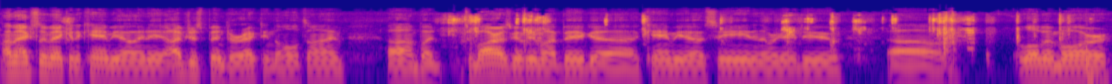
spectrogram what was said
I'm actually making a cameo in it. I've just been directing the whole time. Um, but tomorrow's gonna be my big uh, cameo scene, and then we're gonna do um, a little bit more.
